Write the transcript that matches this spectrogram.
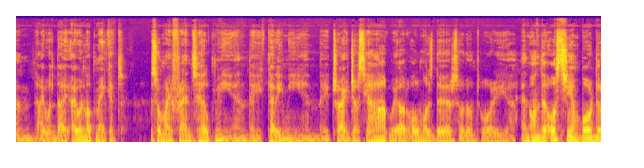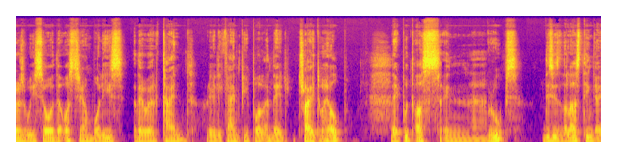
and i will die i will not make it so my friends help me and they carry me and they try just yeah we are almost there so don't worry and on the austrian borders we saw the austrian police. They were kind really kind people and they try to help. They put us in uh, groups. This is the last thing i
